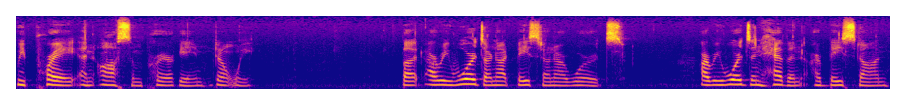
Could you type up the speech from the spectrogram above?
We pray an awesome prayer game, don't we? But our rewards are not based on our words. Our rewards in heaven are based on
